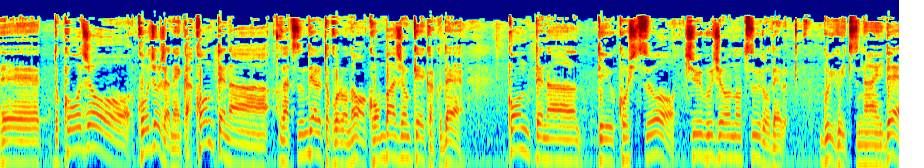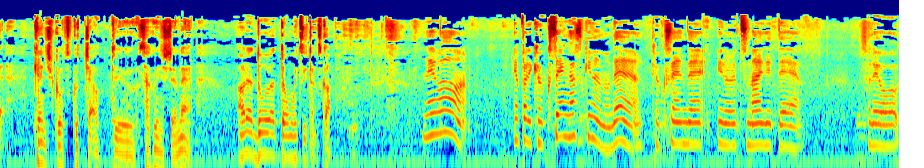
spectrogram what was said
えーっと工場工場じゃねえか。コンテナが積んであるところのコンバージョン計画でコンテナっていう個室をチューブ状の通路でぐいぐいつないで建築を作っちゃうっていう作品でしたよね。あれはどうやって思いついたんですか？あれはやっぱり曲線が好きなので曲線でいろいろつないでてそれを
